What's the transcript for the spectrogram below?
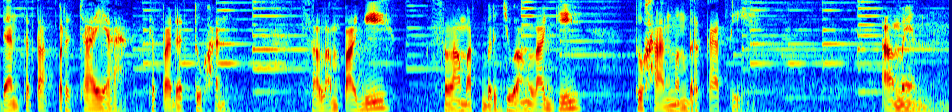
dan tetap percaya kepada Tuhan. Salam pagi, selamat berjuang lagi. Tuhan memberkati. Amin.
